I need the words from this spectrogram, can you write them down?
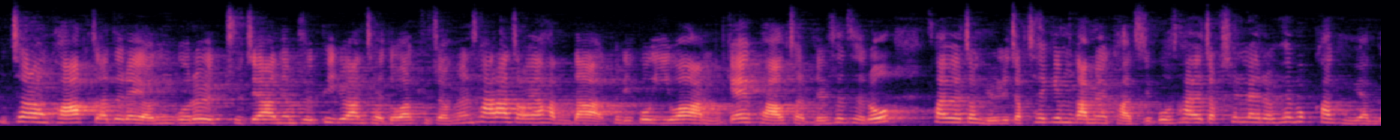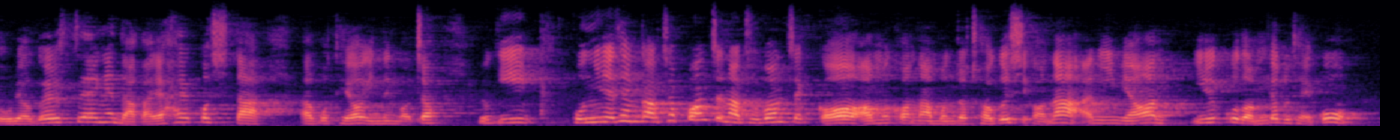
이처럼 과학자들의 연구를 규제하는 불필요한 제도와 규정은 사라져야 한다. 그리고 이와 함께 과학자들 스스로 사회적 윤리적 책임감을 가지고 사회적 신뢰를 회복하기 위한 노력을 수행해 나가야 할 것이다. 라고 되어 있는 거죠. 여기 본인의 생각 첫 번째나 두 번째 거 아무거나 먼저 적으시거나 아니면 읽고 넘겨도 되고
